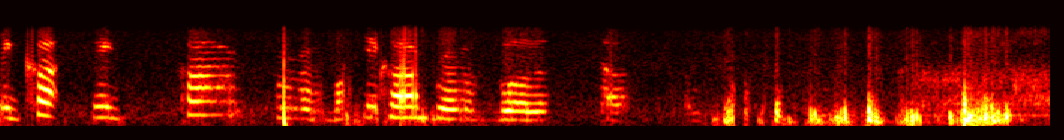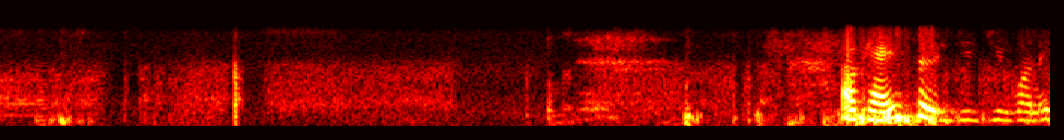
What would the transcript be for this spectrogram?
Inco- incomparable, incomparable. Okay, so did you want to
